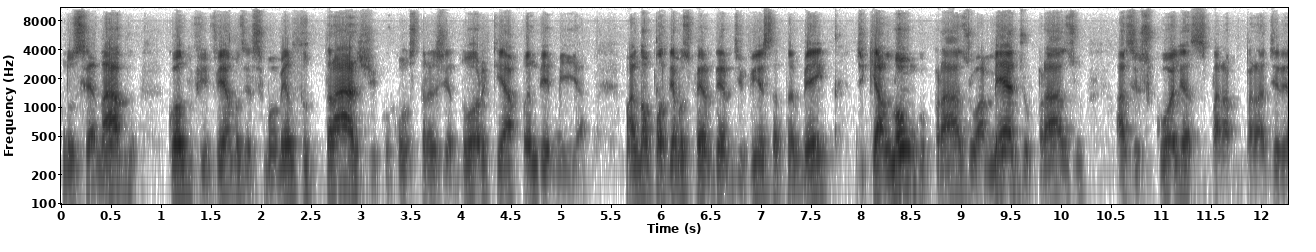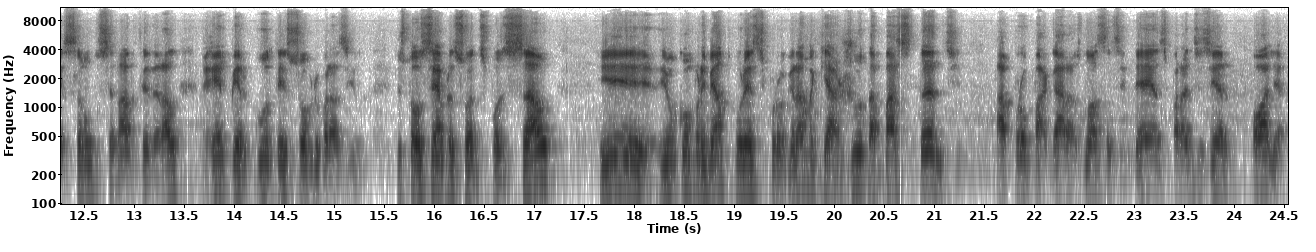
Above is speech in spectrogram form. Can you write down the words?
no Senado quando vivemos esse momento trágico, constrangedor que é a pandemia. Mas não podemos perder de vista também de que a longo prazo, a médio prazo, as escolhas para, para a direção do Senado Federal repercutem sobre o Brasil. Estou sempre à sua disposição e, e o cumprimento por esse programa que ajuda bastante a propagar as nossas ideias para dizer, olha,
